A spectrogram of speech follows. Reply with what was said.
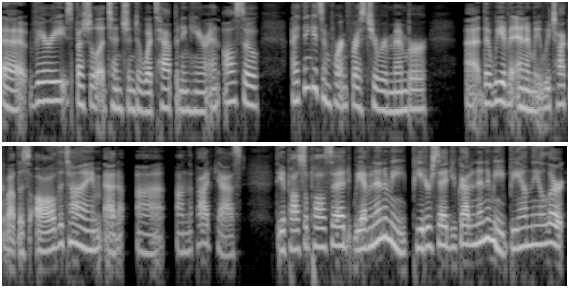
a very special attention to what's happening here. And also, I think it's important for us to remember uh, that we have an enemy. We talk about this all the time at uh, on the podcast. The Apostle Paul said, "We have an enemy." Peter said, "You've got an enemy. Be on the alert."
